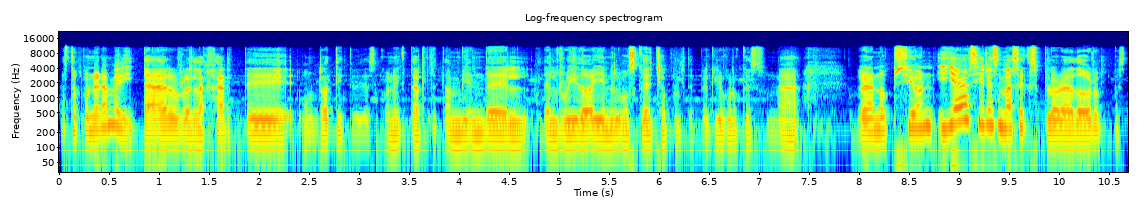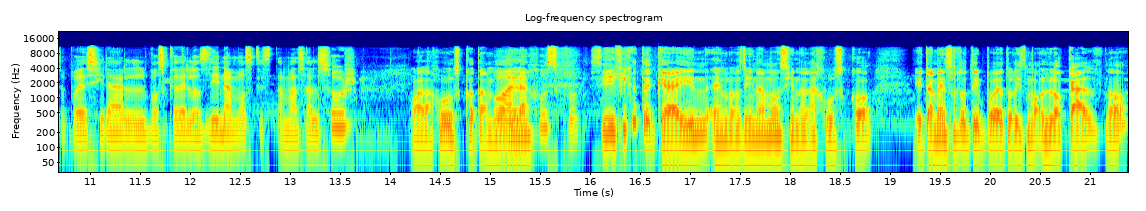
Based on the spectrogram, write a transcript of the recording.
hasta poner a meditar o relajarte un ratito y desconectarte también del, del ruido ahí en el bosque de Chapultepec, yo creo que es una gran opción. Y ya si eres más explorador, pues te puedes ir al bosque de los dínamos que está más al sur. O a la Jusco también. O a la Jusco. Sí, fíjate que ahí en, en los dínamos y en la Jusco y también es otro tipo de turismo local, ¿no?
